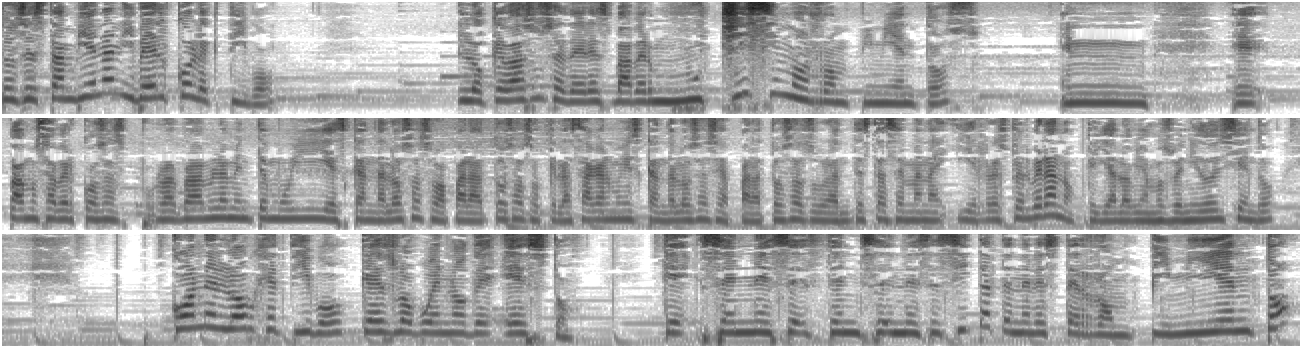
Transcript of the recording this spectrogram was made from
Entonces, también a nivel colectivo, lo que va a suceder es va a haber muchísimos rompimientos en eh, vamos a ver cosas probablemente muy escandalosas o aparatosas o que las hagan muy escandalosas y aparatosas durante esta semana y el resto del verano, que ya lo habíamos venido diciendo, con el objetivo, que es lo bueno de esto, que se, se necesita tener este rompimiento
